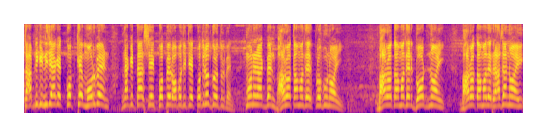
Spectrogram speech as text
তা আপনি কি নিজে আগে কোপ খেয়ে মরবেন, নাকি তার সেই কোপের অপোজিটে প্রতিরোধ করে তুলবেন? মনে রাখবেন, ভারত আমাদের প্রভু নয়। ভারত আমাদের গড নয়। ভারত আমাদের রাজা নয়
